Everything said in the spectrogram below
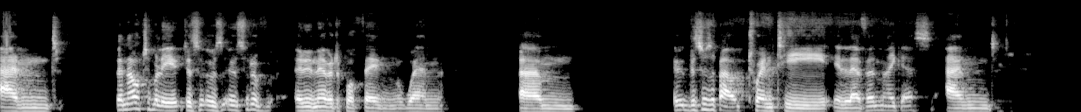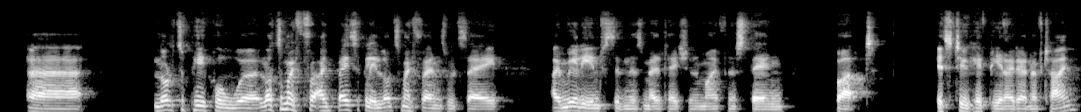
And then ultimately, it just it was, it was sort of an inevitable thing when um, it, this was about 2011, I guess, and uh, lots of people were, lots of my, fr- I, basically, lots of my friends would say, I'm really interested in this meditation and mindfulness thing, but it's too hippie and I don't have time.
